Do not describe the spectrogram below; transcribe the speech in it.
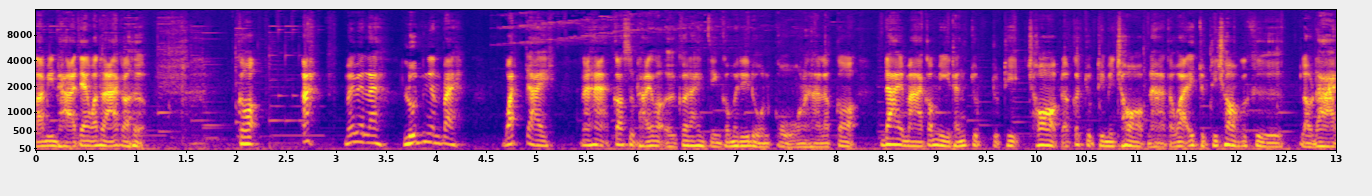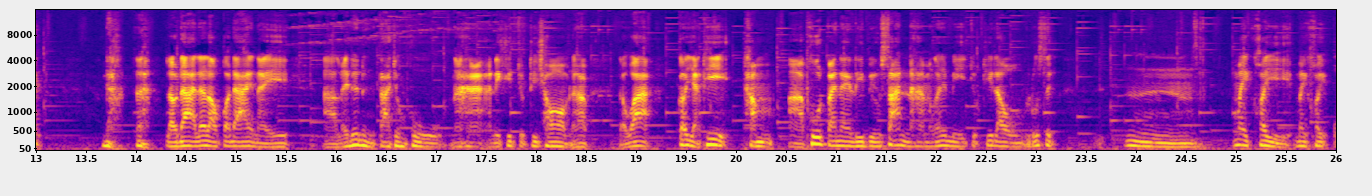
รามอินทราแจ้งวัฒนะก็เหอะก็ ไม่เป็นไรลุ้นกันไป วัดใจนะฮะก็สุดท้ายว่าเออก็ได้จริงๆก็ไม่ได้โดนโกงนะฮะแล้วก็ได้มาก็มีทั้งจุดจุดที่ชอบ แล้วก็จุดที่ไม่ชอบนะฮะแต่ว่าไอ้จุดที่ชอบก็คือเราได้นะเราได้แล้วเราก็ได้ในอ่าไรเดอร์หนึ่งตาชมพูนะฮะอันนี้คือจุดที่ชอบนะครับ แต่ว่าก็อย่างที่ทำพูดไปในรีวิวสั้นนะฮะมันก็จะมีจุดที่เรารู้สึกอืมไม่ค่อยไม่ค่อยโอ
